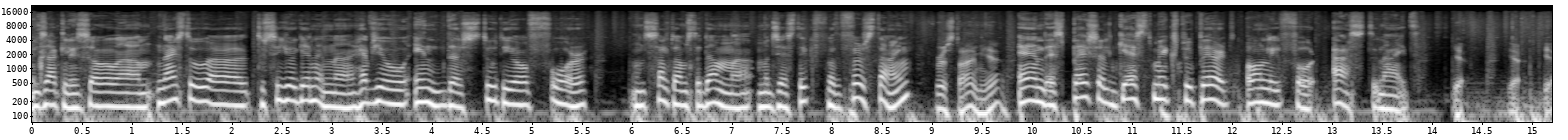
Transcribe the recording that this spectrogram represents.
Exactly. So um, nice to uh, to see you again and uh, have you in the studio for on Salto Amsterdam uh, Majestic for the first time, First time, yeah. and a special guest mix prepared only for us tonight. Yeah, yeah, yeah.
